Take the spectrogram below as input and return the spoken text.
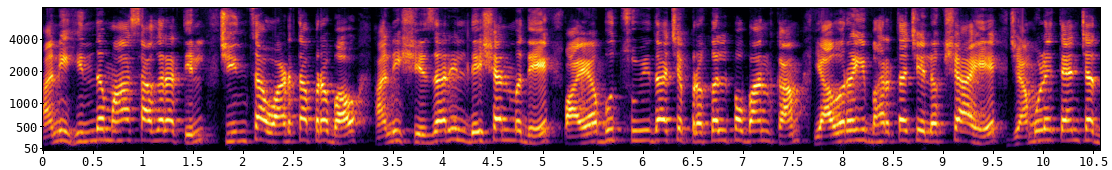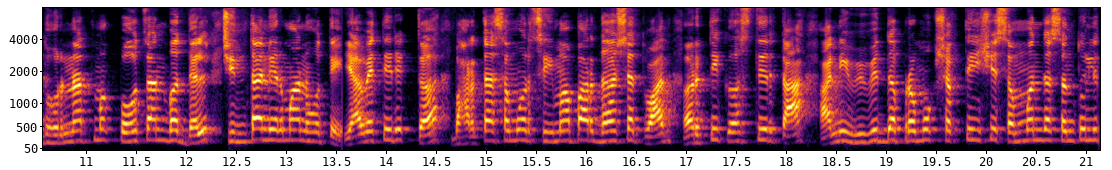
आणि हिंद महासागरातील चीनचा वाढता प्रभाव आणि शेजारील देशांमध्ये पायाभूत सुविधाचे प्रकल्प बांधकाम यावरही भारताचे लक्ष आहे ज्यामुळे त्यांच्या धोरणात्मक पोहोचांबद्दल चिंता निर्माण होते. या व्यतिरिक्त भारतासमोर सीमापार दहशतवाद आर्थिक अस्थिरता आणि विविध प्रमुख शक्तींशी संबंध संतुलित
